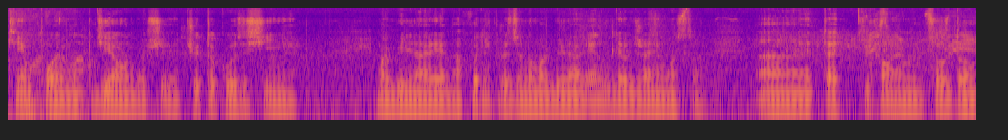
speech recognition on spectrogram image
Кем пойман? Где он вообще? Что это такое за синий? Мобильная арена. Охотник развернул мобильную арену для удержания монстра. А, это типа он создал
